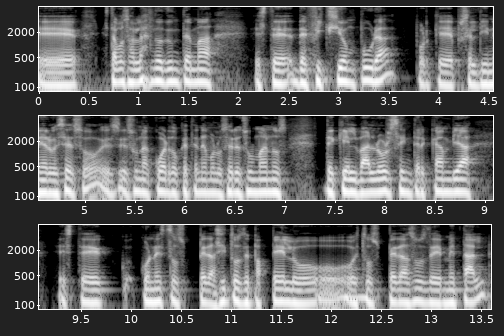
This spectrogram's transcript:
Eh, estamos hablando de un tema este, de ficción pura, porque pues, el dinero es eso, es, un acuerdo que tenemos los seres humanos de que el valor se intercambia este, con estos pedacitos de papel o, estos pedazos de metal.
